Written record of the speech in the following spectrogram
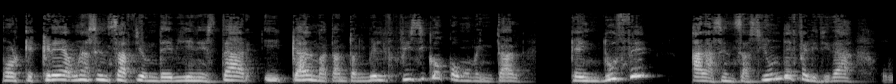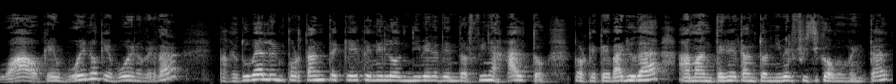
Porque crea una sensación de bienestar y calma tanto a nivel físico como mental, que induce a la sensación de felicidad. ¡Wow! ¡Qué bueno, qué bueno, ¿verdad? Para que tú veas lo importante que es tener los niveles de endorfinas altos, porque te va a ayudar a mantener tanto el nivel físico como mental,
